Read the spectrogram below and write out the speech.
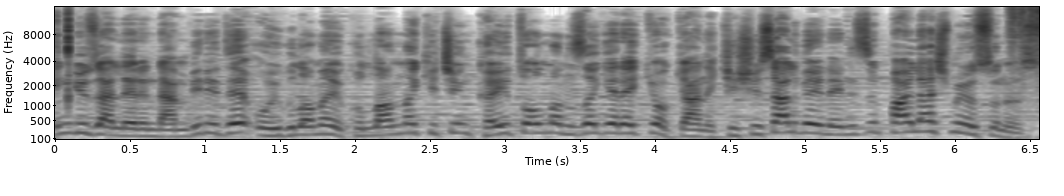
En güzellerinden biri de uygulamayı kullanmak için kayıt olmanıza gerek yok. Yani kişisel verilerinizi paylaşmıyorsunuz.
